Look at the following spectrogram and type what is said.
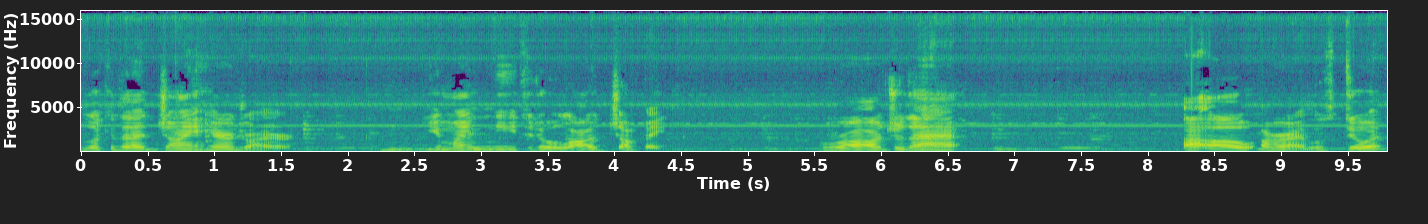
Look at that giant hair dryer. You might need to do a lot of jumping. Roger that. Uh oh. Alright, let's do it.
